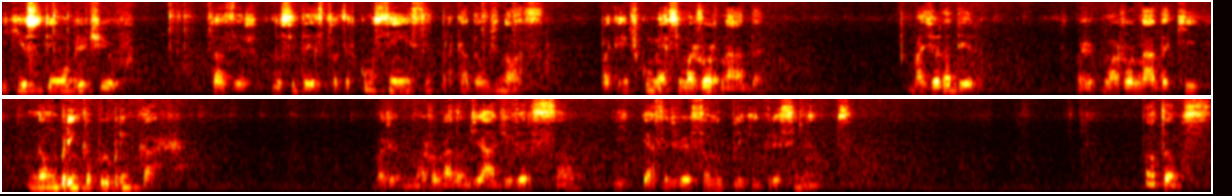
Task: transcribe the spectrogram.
e que isso tem um objetivo, trazer lucidez, trazer consciência para cada um de nós, para que a gente comece uma jornada mais verdadeira, uma jornada que não brinca por brincar, uma jornada onde há diversão e essa diversão implica em crescimento. Voltamos,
